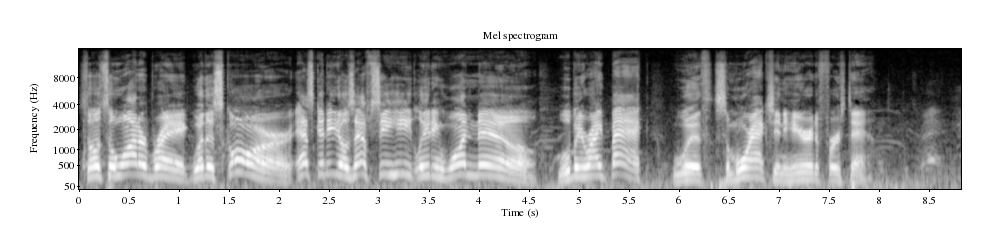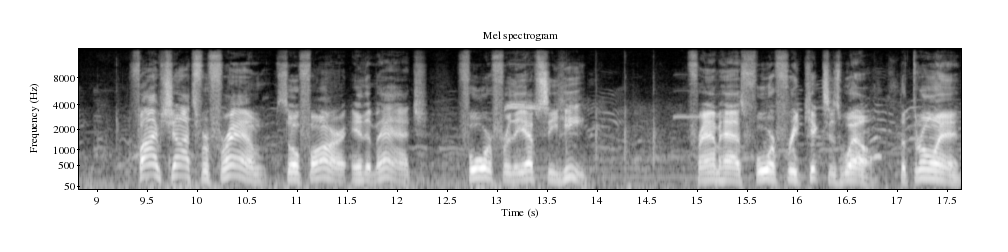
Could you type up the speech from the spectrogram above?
So it's a water break with a score. Escondido's FC Heat leading 1 0. We'll be right back with some more action here in the first half. Five shots for Fram so far in the match, four for the FC Heat. Fram has four free kicks as well. The throw in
